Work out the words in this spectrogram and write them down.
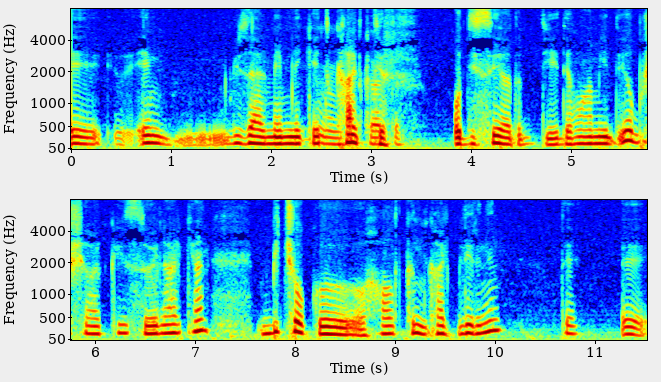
e, en güzel memleket Memleket kalptir. kalptir. Odiseya'da diye devam ediyor. Bu şarkıyı söylerken birçok e, halkın kalplerinin de e,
